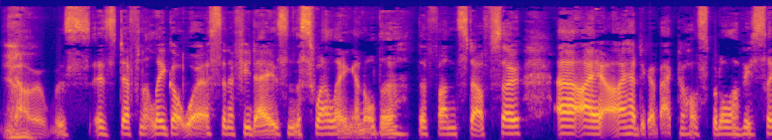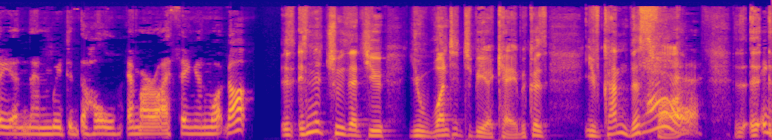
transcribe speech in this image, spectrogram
Yeah. No, it was, it's definitely got worse in a few days and the swelling and all the, the fun stuff. So, uh, I, I had to go back to hospital, obviously. And then we did the whole MRI thing and whatnot. Is- Isn't it true that you you wanted to be okay because you've come this Yeah, far? Th- th-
